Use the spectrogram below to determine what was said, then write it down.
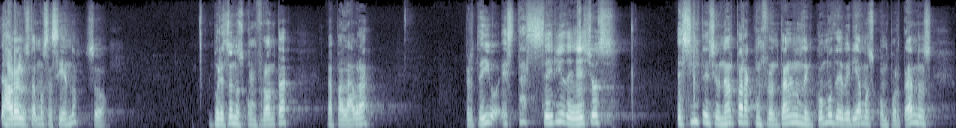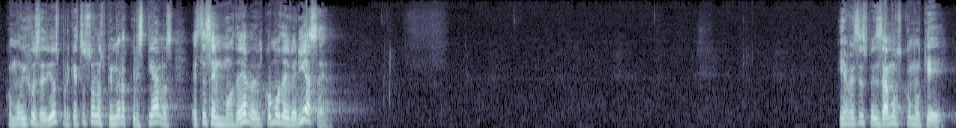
Ahora lo estamos haciendo. por eso nos confronta la palabra. Pero te digo, esta serie de hechos es intencional para confrontarnos en cómo deberíamos comportarnos como hijos de Dios, porque estos son los primeros cristianos. Este es el modelo en cómo debería ser. Y a veces pensamos como que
